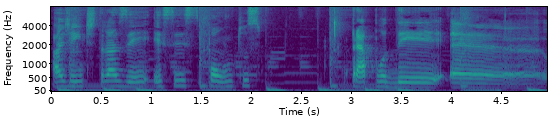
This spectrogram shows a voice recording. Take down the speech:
a gente trazer esses pontos para poder é,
